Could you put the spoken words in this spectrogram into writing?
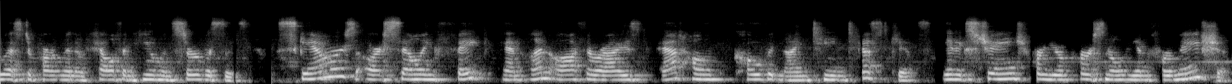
US Department of Health and Human Services. Scammers are selling fake and unauthorized at home COVID 19 test kits in exchange for your personal information.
